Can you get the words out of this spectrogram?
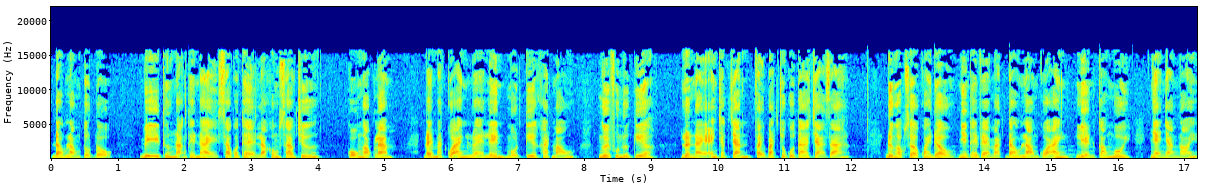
đau lòng tột độ. Bị thương nặng thế này sao có thể là không sao chứ? Cố Ngọc Lam, đáy mắt của anh lóe lên một tia khát máu. Người phụ nữ kia, lần này anh chắc chắn phải bắt cho cô ta trả giá. Đường Ngọc Sở quay đầu, nhìn thấy vẻ mặt đau lòng của anh, liền cong môi, nhẹ nhàng nói.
